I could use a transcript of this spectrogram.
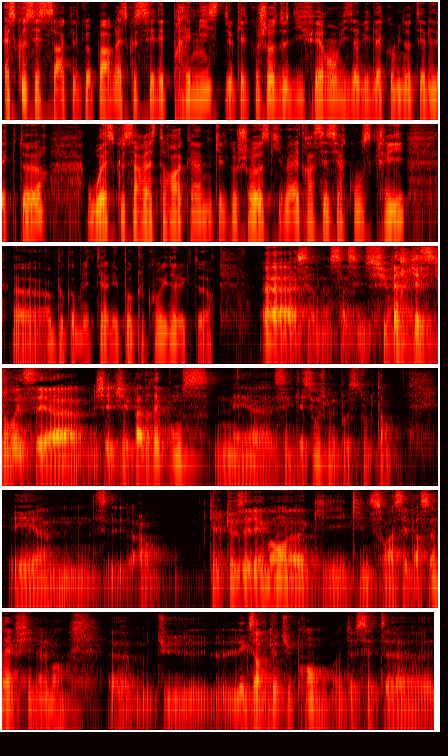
Est-ce que c'est ça quelque part? Est-ce que c'est les prémices de quelque chose de différent vis-à-vis -vis de la communauté de lecteurs? Ou est-ce que ça restera quand même quelque chose qui va être assez circonscrit, euh, un peu comme l'était à l'époque le courrier des lecteurs? Euh, ça, c'est une super question et c'est, euh, j'ai pas de réponse, mais euh, c'est une question que je me pose tout le temps. Et alors, quelques éléments euh, qui, qui, sont assez personnels finalement. Euh, L'exemple que tu prends de cette, euh,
